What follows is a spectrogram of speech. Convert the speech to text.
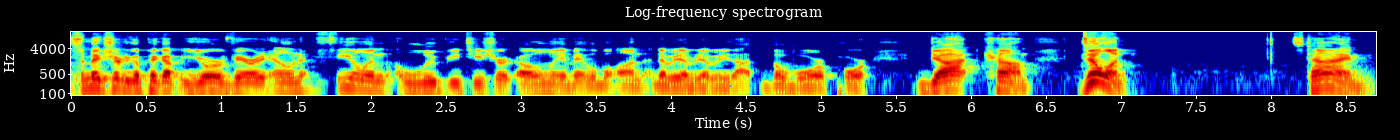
So make sure to go pick up your very own Feeling Loopy t-shirt, only available on www.thewarreport.com. Dylan, it's time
